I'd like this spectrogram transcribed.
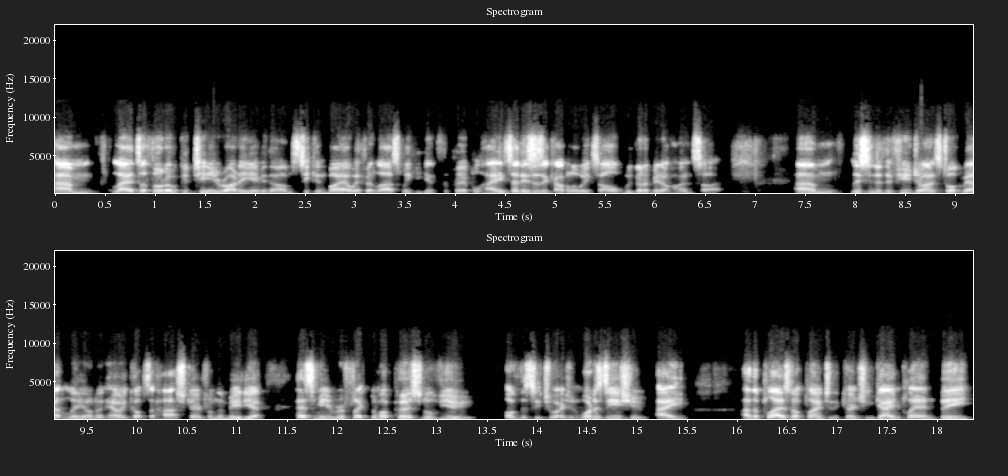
Um, lads, I thought I would continue writing, even though I'm sickened by our effort last week against the Purple Haze. So this is a couple of weeks old. We've got a bit of hindsight. Um, listen to the few Giants talk about Leon and how he cops a harsh go from the media has me reflect on my personal view of the situation. What is the issue? A, are the players not playing to the coaching game plan? B,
